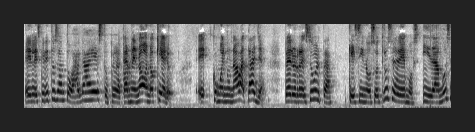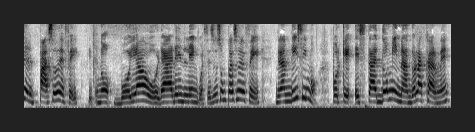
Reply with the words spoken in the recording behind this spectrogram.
el Espíritu Santo haga esto, pero la carne no, no quiero. Eh, como en una batalla. Pero resulta que si nosotros cedemos y damos el paso de fe, no, voy a orar en lenguas, eso es un paso de fe grandísimo, porque está dominando la carne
